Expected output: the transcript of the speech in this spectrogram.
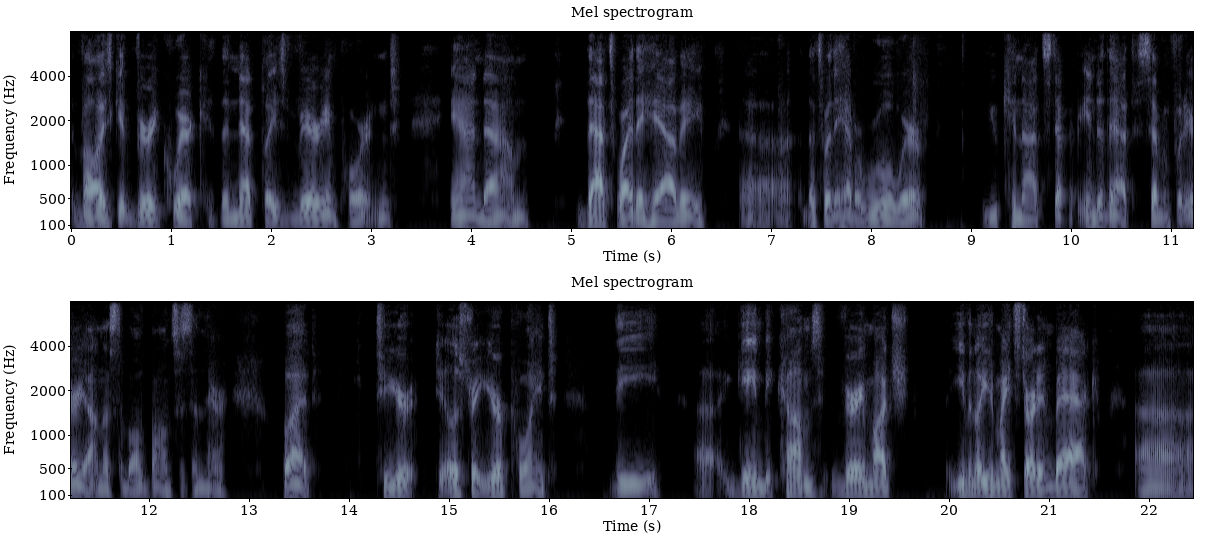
the volleys get very quick. The net play is very important, and um, that's why they have a uh, that's why they have a rule where you cannot step into that seven foot area unless the ball bounces in there. But to your to illustrate your point, the uh, game becomes very much even though you might start in back, uh,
